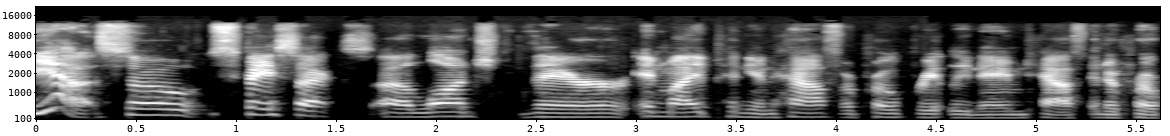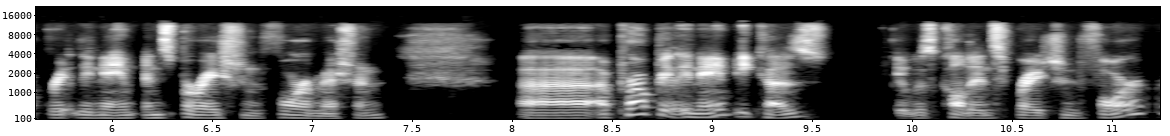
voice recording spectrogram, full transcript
Yeah, so SpaceX uh, launched their, in my opinion, half appropriately named, half inappropriately named Inspiration 4 mission. Uh, appropriately named because it was called Inspiration 4.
